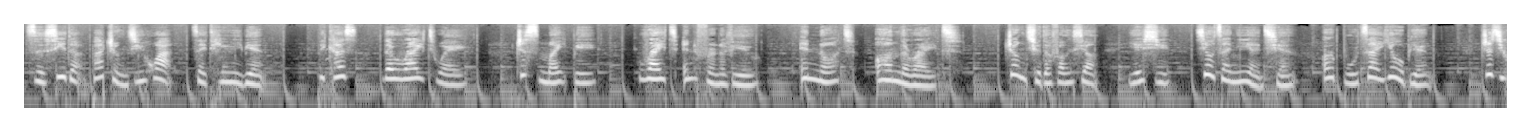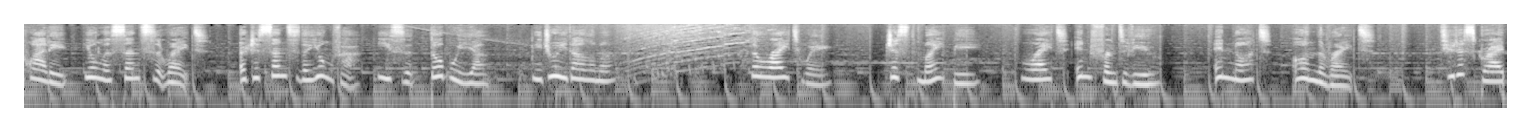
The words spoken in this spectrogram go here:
仔细的把整句话再听一遍，because the right way just might be right in front of you and not on the right。正确的方向也许就在你眼前，而不在右边。这句话里用了三次 right，而这三次的用法意思都不一样，你注意到了吗？The right way just might be right in front of you and not on the right. To describe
